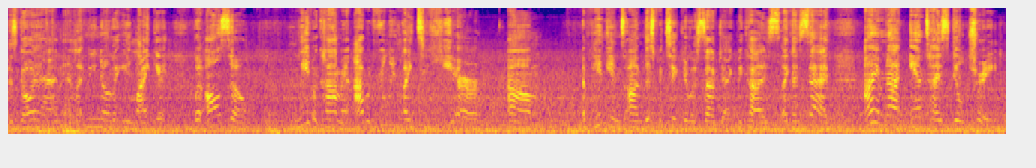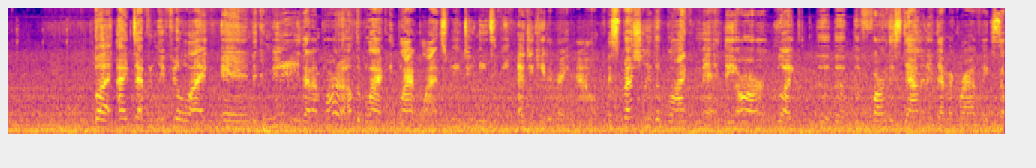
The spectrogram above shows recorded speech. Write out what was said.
Just go ahead and let me know that you like it. But also, leave a comment. I would really like to hear um, opinions on this particular subject because, like I said, I am not anti skilled trade. But I definitely feel like in the community that I'm part of, the black black blacks, we do need to be educated right now, especially the black men. They are like the, the, the farthest down in the demographic. So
